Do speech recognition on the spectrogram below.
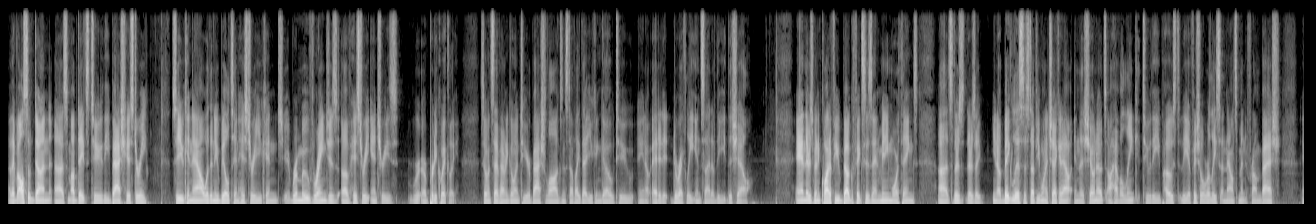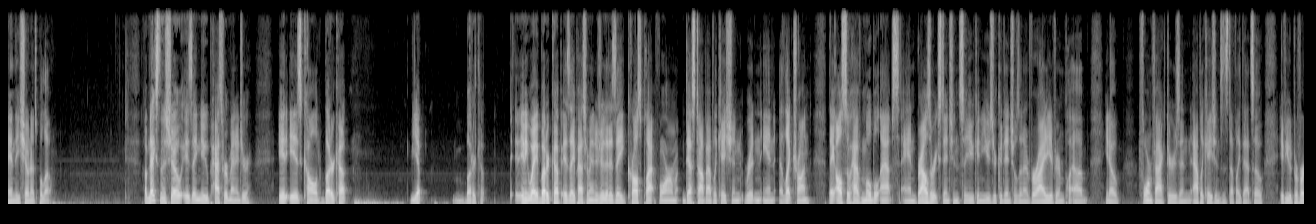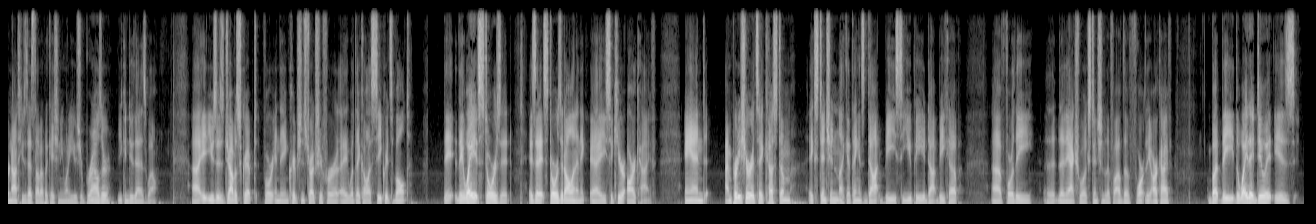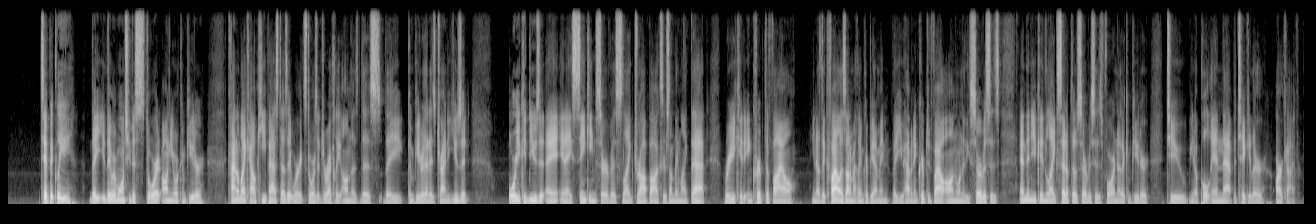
Uh, they've also done uh, some updates to the bash history. So you can now, with a new built-in history, you can remove ranges of history entries r- uh, pretty quickly. So instead of having to go into your bash logs and stuff like that, you can go to you know edit it directly inside of the the shell. And there's been quite a few bug fixes and many more things. Uh, so there's there's a you know big list of stuff you want to check it out in the show notes. I'll have a link to the post, the official release announcement from Bash, in the show notes below. Up next in the show is a new password manager. It is called Buttercup. Yep, Buttercup anyway, Buttercup is a password manager that is a cross platform desktop application written in Electron. They also have mobile apps and browser extensions, so you can use your credentials in a variety of different, uh, you know, form factors and applications and stuff like that. So if you would prefer not to use a desktop application, you want to use your browser, you can do that as well. Uh, it uses JavaScript for in the encryption structure for a, what they call a secrets vault. The, the way it stores it is that it stores it all in an, a secure archive and I'm pretty sure it's a custom extension. Like I think it's .bcup or .bcup uh, for the, the the actual extension of the of the for, the archive. But the the way they do it is typically they they would want you to store it on your computer, kind of like how KeePass does it, where it stores it directly on the this the computer that is trying to use it. Or you could use it a, in a syncing service like Dropbox or something like that, where you could encrypt the file you know the file is automatically encrypted I mean but you have an encrypted file on one of these services and then you can like set up those services for another computer to you know pull in that particular archive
